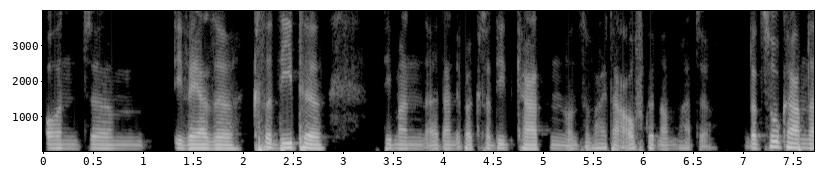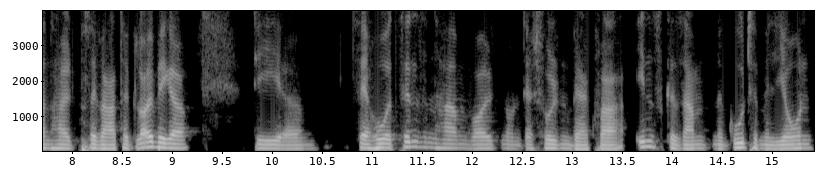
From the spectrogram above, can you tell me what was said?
und ähm, diverse Kredite, die man äh, dann über Kreditkarten und so weiter aufgenommen hatte. Und dazu kamen dann halt private Gläubiger, die äh, sehr hohe Zinsen haben wollten und der Schuldenberg war insgesamt eine gute Million,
